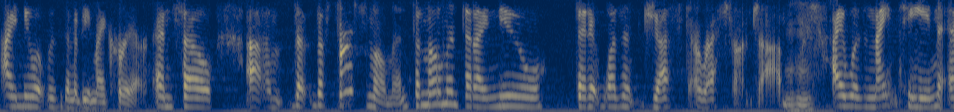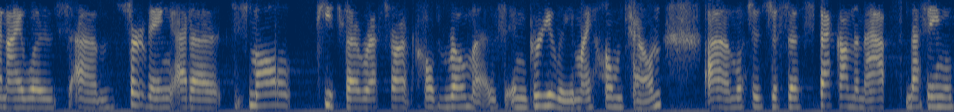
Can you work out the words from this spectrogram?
I knew it was going to be my career. And so um, the the first moment, the moment that I knew that it wasn't just a restaurant job. I was 19 and I was um, serving at a small pizza restaurant called Roma's in Greeley, my hometown, um, which is just a speck on the map. Nothing,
